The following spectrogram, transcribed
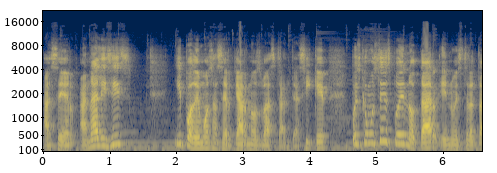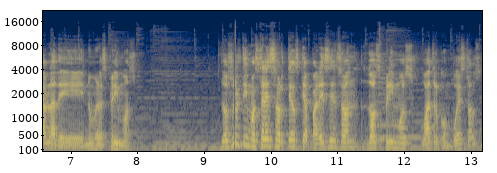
hacer análisis y podemos acercarnos bastante. Así que, pues como ustedes pueden notar en nuestra tabla de números primos, los últimos tres sorteos que aparecen son dos primos, cuatro compuestos.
